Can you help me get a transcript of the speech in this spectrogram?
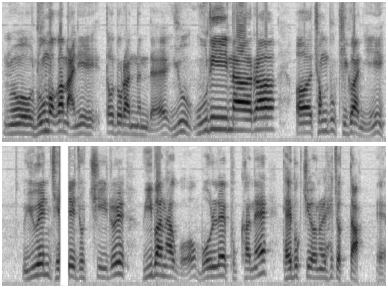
뭐 루머가 많이 떠돌았는데 유, 우리나라 어, 정부 기관이 유엔 제재 조치를 위반하고 몰래 북한에 대북 지원을 해줬다. 예.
